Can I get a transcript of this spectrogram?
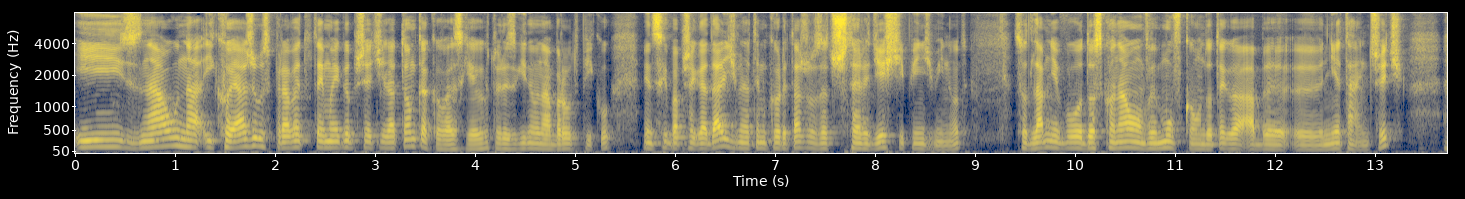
i znał na, i kojarzył sprawę tutaj mojego przyjaciela Tomka Kowalskiego, który zginął na Broad Peaku, więc chyba przegadaliśmy na tym korytarzu za 45 minut co dla mnie było doskonałą wymówką do tego, aby y, nie tańczyć.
